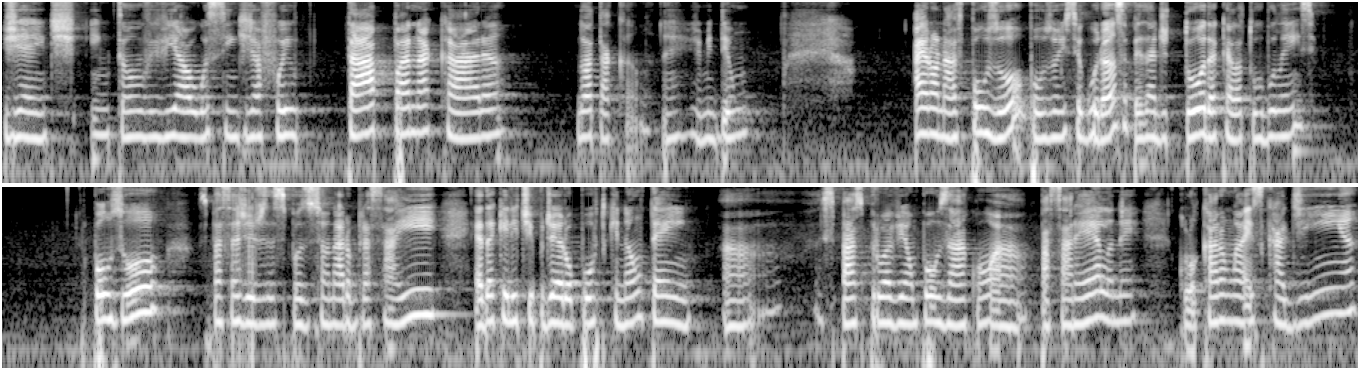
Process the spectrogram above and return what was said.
Gente, então eu vivi algo assim que já foi o tapa na cara do Atacama, né? Já me deu um. A aeronave pousou, pousou em segurança, apesar de toda aquela turbulência. Pousou, os passageiros se posicionaram para sair. É daquele tipo de aeroporto que não tem ah, espaço para o avião pousar com a passarela, né? Colocaram lá a escadinha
